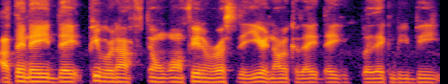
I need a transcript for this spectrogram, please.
I think they they people are not don't want to feed them the rest of the year now because they they they can be beat.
